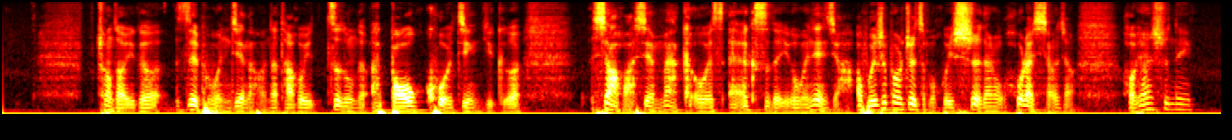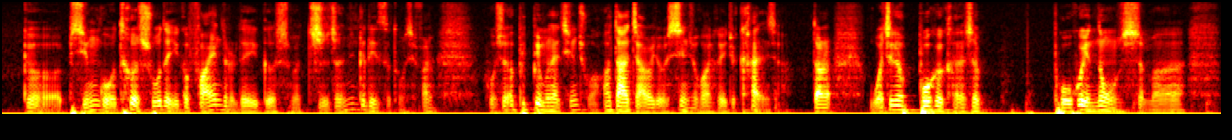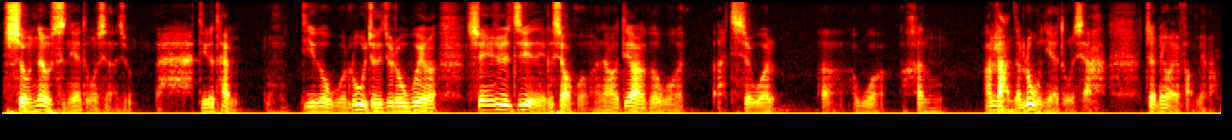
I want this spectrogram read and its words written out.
创造一个 zip 文件的话，那它会自动的啊包括进一个下划线 macOS X 的一个文件夹啊，我一直不知道这怎么回事，但是我后来想想，好像是那个苹果特殊的一个 Finder 的一个什么指针那个类似的东西，反正我是并并不太清楚啊，大家假如有兴趣的话可以去看一下。当然，我这个博客可能是。不会弄什么 show notes 那些东西啊，就唉，第一个太，第一个我录这个就是为了声音日记的一个效果嘛，然后第二个我，其实我，呃，我很啊懒得录那些东西啊，这另外一方面了。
